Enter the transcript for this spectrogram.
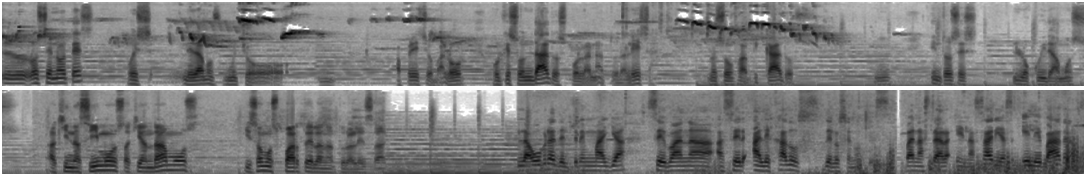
los cenotes, pues le damos mucho aprecio, valor, porque son dados por la naturaleza, no son fabricados. Entonces lo cuidamos. Aquí nacimos, aquí andamos y somos parte de la naturaleza. La obra del tren Maya se van a hacer alejados de los cenotes, van a estar en las áreas elevadas.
